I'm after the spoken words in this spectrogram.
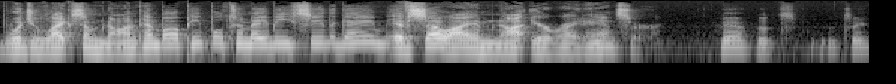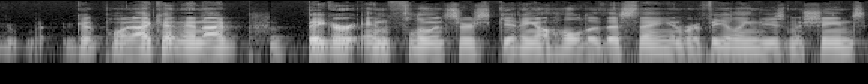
Would you like some non-pinball people to maybe see the game? If so, I am not your right answer. Yeah, that's, that's a good point. I couldn't, and I, bigger influencers getting a hold of this thing and revealing these machines,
